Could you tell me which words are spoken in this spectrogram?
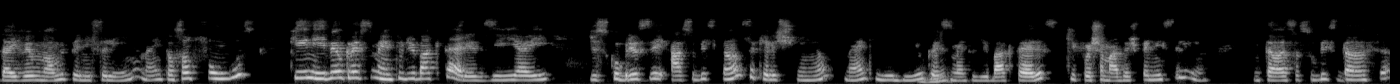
daí veio o nome penicilina, né? Então são fungos que inibem o crescimento de bactérias. E aí descobriu-se a substância que eles tinham, né, que inibia uhum. o crescimento de bactérias, que foi chamada de penicilina. Então essa substância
